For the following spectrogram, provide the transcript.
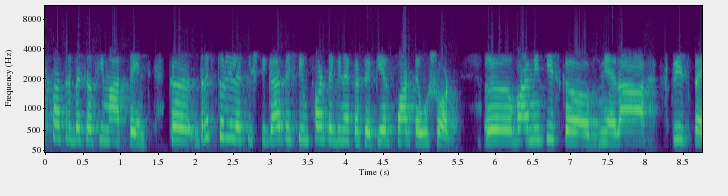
asta trebuie să fim atenți, că drepturile câștigate știm foarte bine că se pierd foarte ușor. Uh, vă amintiți că era scris pe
